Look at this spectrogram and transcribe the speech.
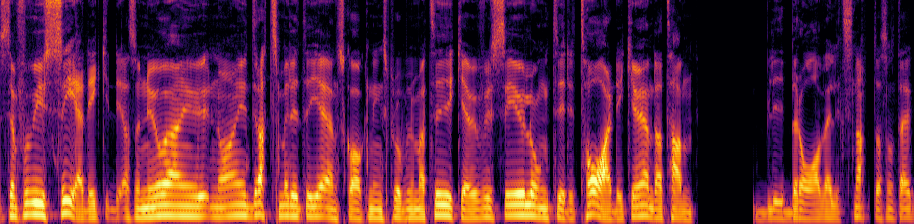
sen får vi ju se. Det, alltså nu har han ju, nu har han ju dragits med lite hjärnskakningsproblematik. här. Vi får se hur lång tid det tar. Det kan ju hända att han bli bra väldigt snabbt. Och sånt där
